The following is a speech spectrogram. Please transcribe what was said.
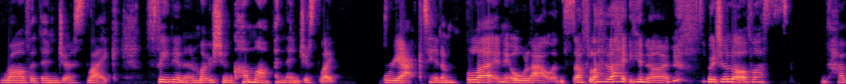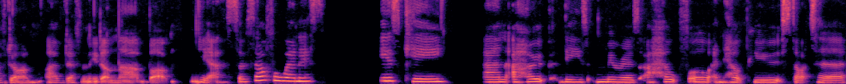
rather than just like feeling an emotion come up and then just like reacting and blurting it all out and stuff like that, you know, which a lot of us have done. I've definitely done that. But yeah, so self awareness is key. And I hope these mirrors are helpful and help you start to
